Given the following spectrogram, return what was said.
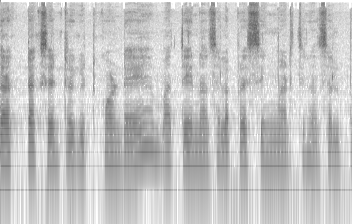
ಕರೆಕ್ಟಾಗಿ ಸೆಂಟ್ರಿಗೆ ಇಟ್ಕೊಂಡೆ. ಮತ್ತೆ ಇನ್ನೊಂದು ಸಲ ಪ್ರೆಸ್ಸಿಂಗ್ ಮಾಡ್ತೀನಿ ಒಂದು ಸ್ವಲ್ಪ.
